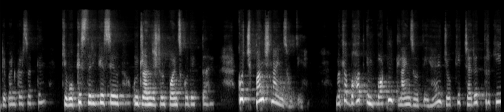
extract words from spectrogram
डिपेंड कर सकते हैं कि वो किस तरीके से उन ट्रांजिशनल पॉइंट्स को देखता है। कुछ पंच लाइन्स होती हैं मतलब बहुत इंपॉर्टेंट लाइंस होती हैं जो कि चरित्र की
